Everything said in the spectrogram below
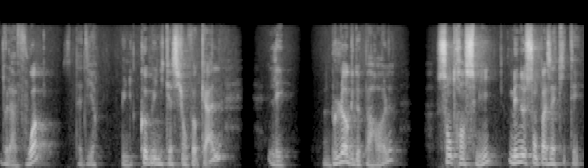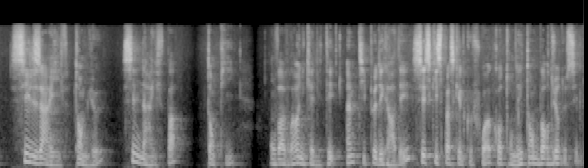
de la voix, c'est-à-dire une communication vocale, les blocs de parole sont transmis mais ne sont pas acquittés. S'ils arrivent, tant mieux. S'ils n'arrivent pas, tant pis. On va avoir une qualité un petit peu dégradée. C'est ce qui se passe quelquefois quand on est en bordure de cellule.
